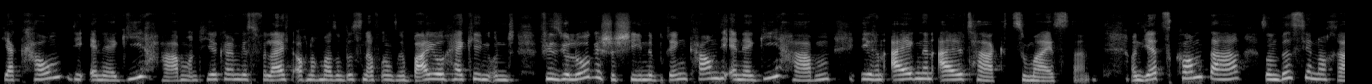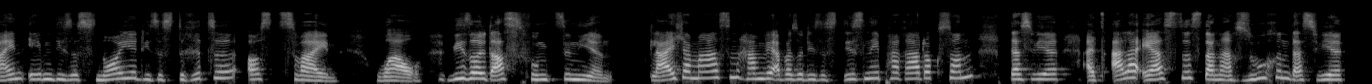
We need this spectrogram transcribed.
ja kaum die Energie haben. Und hier können wir es vielleicht auch nochmal so ein bisschen auf unsere Biohacking und physiologische Schiene bringen, kaum die Energie haben, ihren eigenen Alltag zu meistern. Und jetzt kommt da so ein bisschen noch rein eben dieses Neue, dieses Dritte aus Zweien. Wow, wie soll das funktionieren? Gleichermaßen haben wir aber so dieses Disney-Paradoxon, dass wir als allererstes danach suchen, dass wir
